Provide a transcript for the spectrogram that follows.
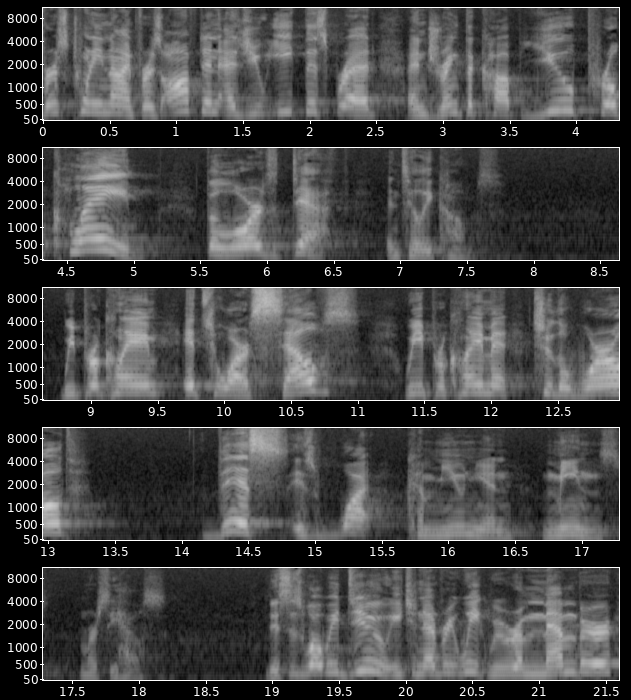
Verse 29 For as often as you eat this bread and drink the cup, you proclaim the Lord's death until he comes. We proclaim it to ourselves, we proclaim it to the world. This is what communion means, Mercy House. This is what we do each and every week. We remember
